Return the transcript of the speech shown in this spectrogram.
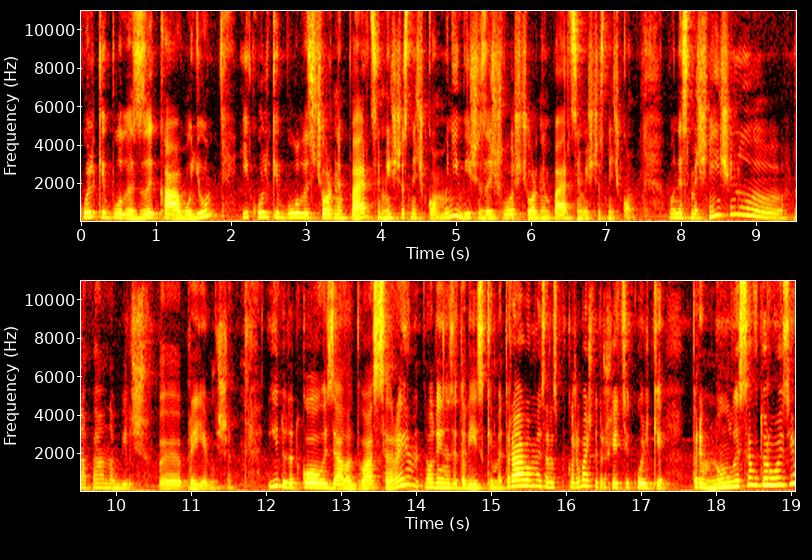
Кульки були з кавою, і кульки були з чорним перцем і з часничком. Мені більше зайшло з чорним перцем і з часничком. Вони смачніші, ну, напевно, більш е, приємніше. І додатково взяла два сири, один з італійськими травами. Зараз покажу, бачите, трошки ці кульки примнулися в дорозі.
